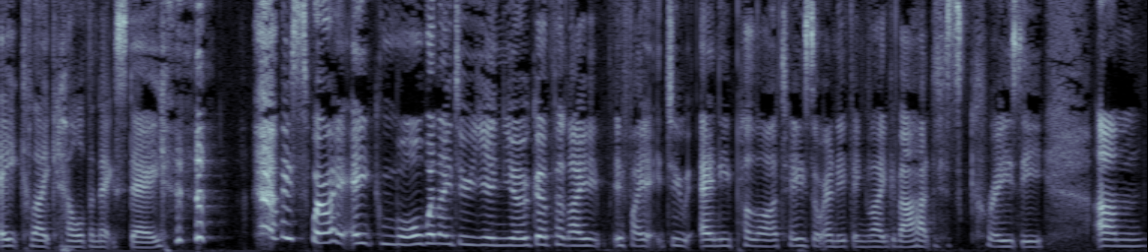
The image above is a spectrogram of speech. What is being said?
ache like hell the next day. I swear I ache more when I do yin yoga than I if I do any pilates or anything like that. It's crazy. Um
